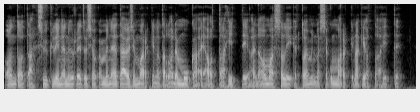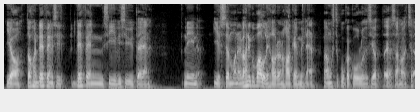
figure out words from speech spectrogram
on tota, syklinen yritys, joka menee täysin markkinatalouden mukaan ja ottaa hittiä aina omassa liiketoiminnassa, kun markkinakin ottaa hittiä. Joo, tuohon defensi- defensiivisyyteen, niin jos semmoinen vähän niin kuin vallihaudan hakeminen. Mä en muista kuka kuuluisa sijoittaja sanoi, että se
